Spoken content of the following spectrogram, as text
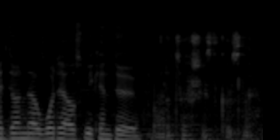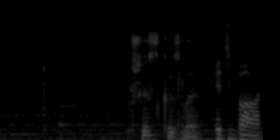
I don't know what else we can do. Bardzo wszystko źle. Wszystko źle. It's bad.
